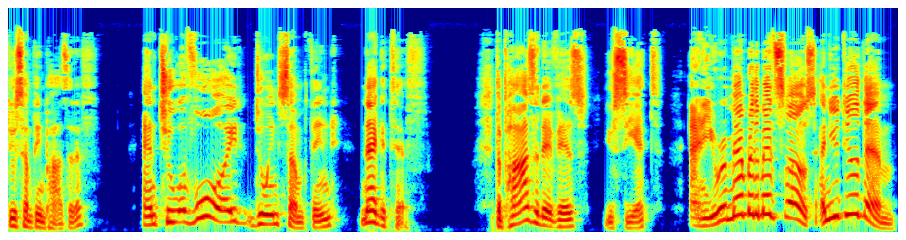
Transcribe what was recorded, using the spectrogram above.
do something positive and to avoid doing something negative. The positive is you see it, and you remember the mitzvos and you do them.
